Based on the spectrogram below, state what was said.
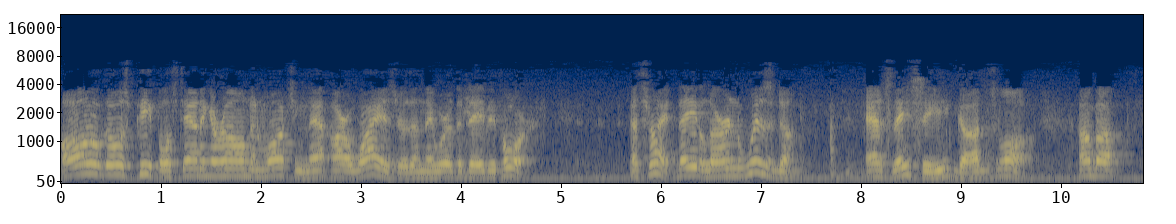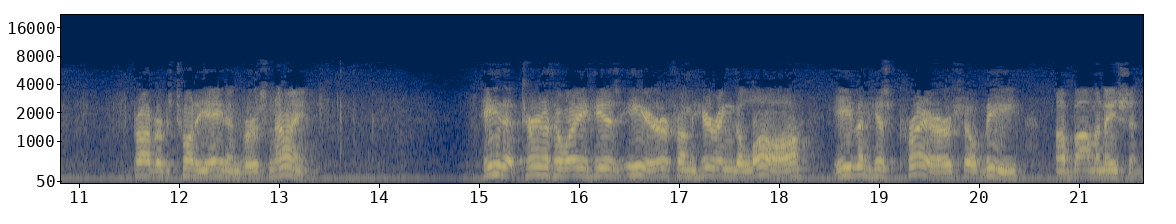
All of those people standing around and watching that are wiser than they were the day before. That's right. They learn wisdom as they see God's law. How about Proverbs 28 and verse 9? He that turneth away his ear from hearing the law, even his prayer shall be abomination.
